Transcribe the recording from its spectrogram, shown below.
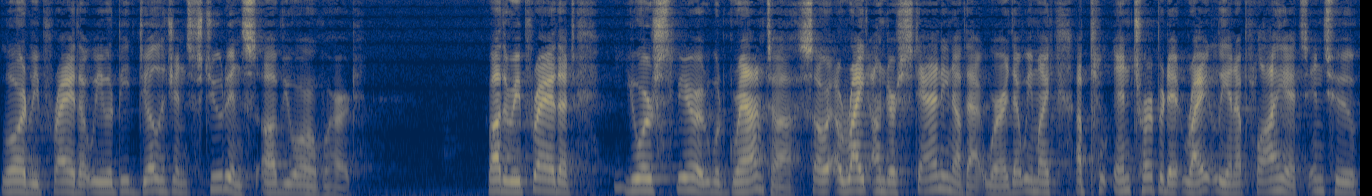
Lord, we pray that we would be diligent students of your word. Father, we pray that your Spirit would grant us a right understanding of that word, that we might interpret it rightly and apply it into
